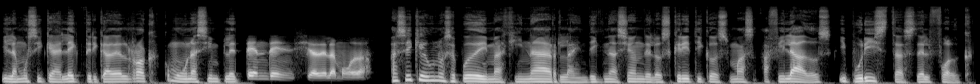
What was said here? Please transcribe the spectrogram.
y la música eléctrica del rock como una simple tendencia de la moda. Así que uno se puede imaginar la indignación de los críticos más afilados y puristas del folk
